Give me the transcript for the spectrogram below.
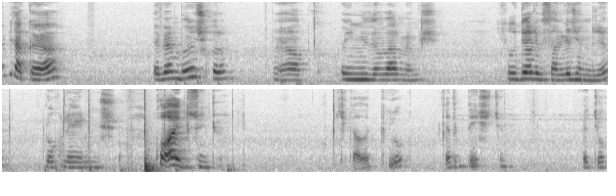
E bir dakika ya. E ben böyle çıkarım. Yok. Oyun izin vermemiş. Suudi Arabistan Legendary. Loclayer'mış. Kolaydı çünkü. Çıkalık yok. Yadık değişeceğim. Evet yok.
